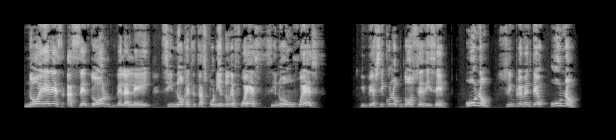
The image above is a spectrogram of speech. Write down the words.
no eres hacedor de la ley, sino que te estás poniendo de juez, sino un juez. Y versículo 12 dice, uno, simplemente uno,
